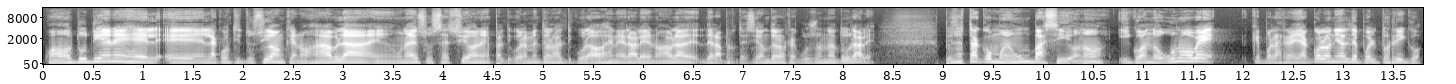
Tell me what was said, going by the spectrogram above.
cuando tú tienes el, eh, en la Constitución que nos habla en una de sus sesiones, particularmente en los articulados generales, nos habla de la protección de los recursos naturales, pues eso está como en un vacío, ¿no? Y cuando uno ve que por la realidad colonial de Puerto Rico,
